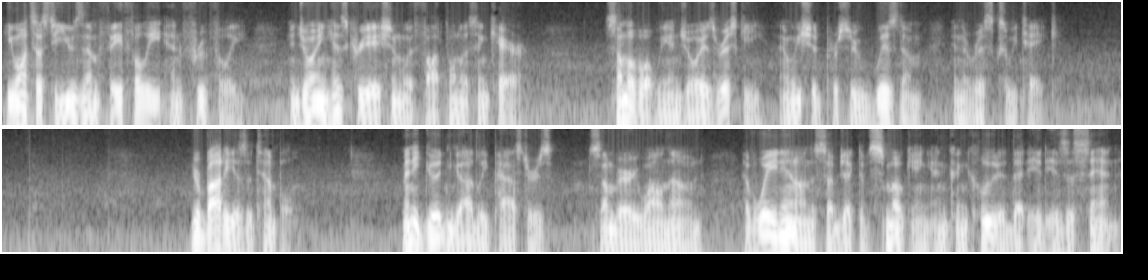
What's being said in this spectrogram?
He wants us to use them faithfully and fruitfully, enjoying His creation with thoughtfulness and care. Some of what we enjoy is risky, and we should pursue wisdom in the risks we take. Your body is a temple. Many good and godly pastors, some very well known, have weighed in on the subject of smoking and concluded that it is a sin.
